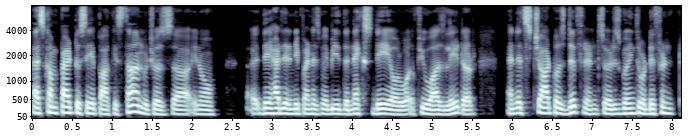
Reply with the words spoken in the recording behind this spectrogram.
as compared to say pakistan which was uh, you know uh, they had their independence maybe the next day or a few hours later and its chart was different so it is going through a different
